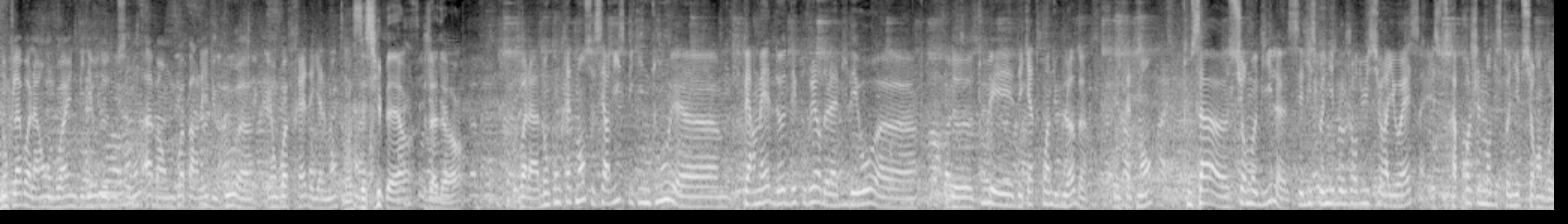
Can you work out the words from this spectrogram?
Donc là voilà, on voit une vidéo de 12 secondes. Ah bah on me voit parler du coup euh, et on voit Fred également. C'est super, j'adore. Voilà, donc concrètement ce service Pick2 permet de découvrir de la vidéo de tous les des quatre coins du globe concrètement. Tout ça sur mobile, c'est disponible aujourd'hui sur iOS et ce sera prochainement disponible sur Android.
